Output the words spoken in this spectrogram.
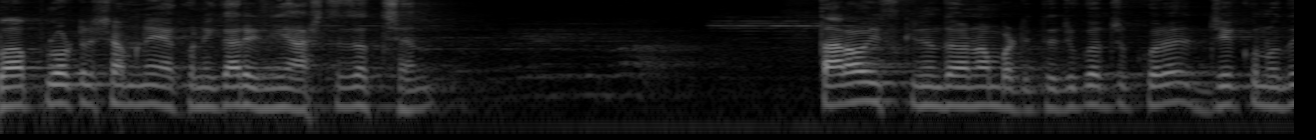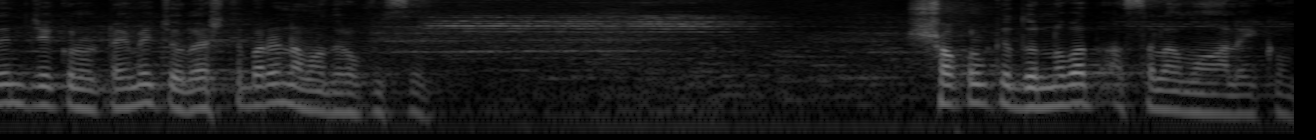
বা প্লটের সামনে এখনই গাড়ি নিয়ে আসতে যাচ্ছেন তারাও স্ক্রিনে দেওয়া নাম্বারটিতে যোগাযোগ করে যে কোনো দিন, যে কোনো টাইমে চলে আসতে পারেন আমাদের অফিসে সকলকে ধন্যবাদ, আসসালামু আলাইকুম।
